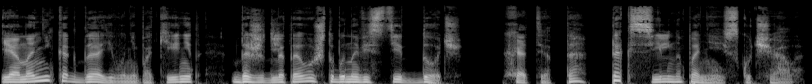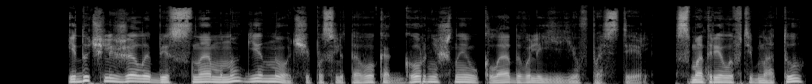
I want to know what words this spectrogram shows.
и она никогда его не покинет даже для того, чтобы навестить дочь, хотя та так сильно по ней скучала. И дочь лежала без сна многие ночи после того, как горничные укладывали ее в постель, смотрела в темноту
